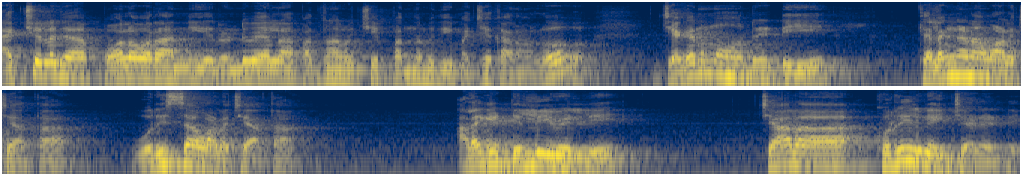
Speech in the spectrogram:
యాక్చువల్గా పోలవరాన్ని రెండు వేల పద్నాలుగు నుంచి పంతొమ్మిది మధ్యకాలంలో జగన్మోహన్ రెడ్డి తెలంగాణ వాళ్ళ చేత ఒరిస్సా వాళ్ళ చేత అలాగే ఢిల్లీ వెళ్ళి చాలా కొర్రీలు వేయించాడండి.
